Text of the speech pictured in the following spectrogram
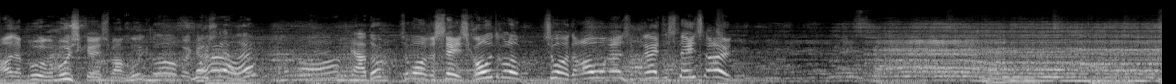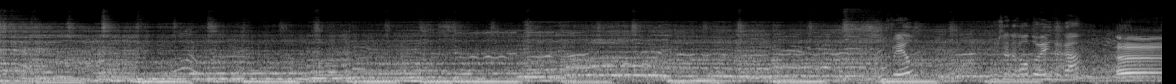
Oh, de boerenmoeske is wel goed geloof ik. Mooi stel, hè? Ja, toch? Ze worden steeds groter geloof ik. Ze worden ouder en ze breiden steeds uit. Hoeveel? Hoe zijn er al doorheen gegaan? Eh,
